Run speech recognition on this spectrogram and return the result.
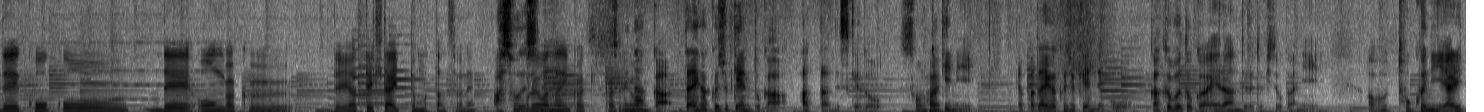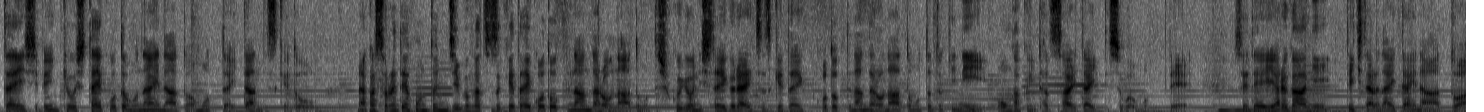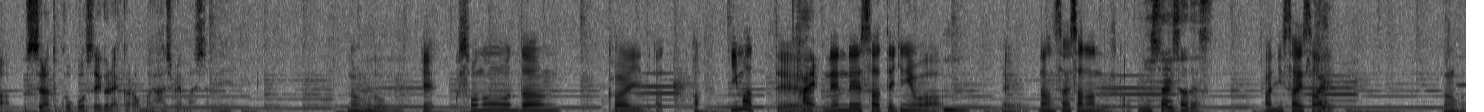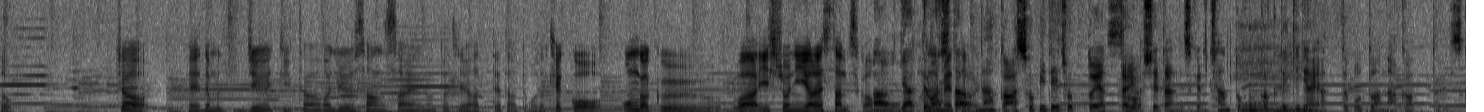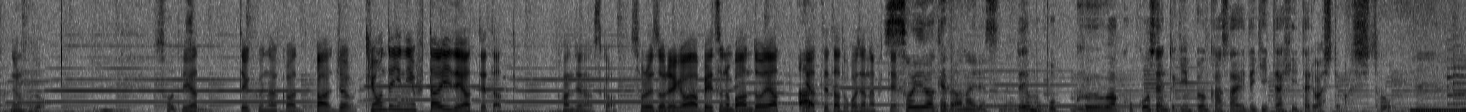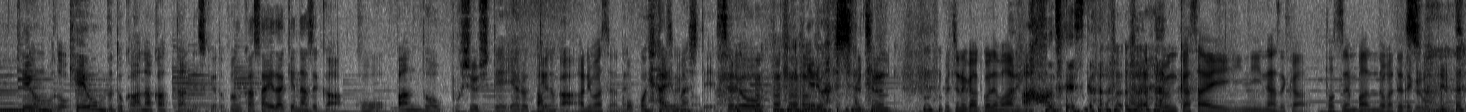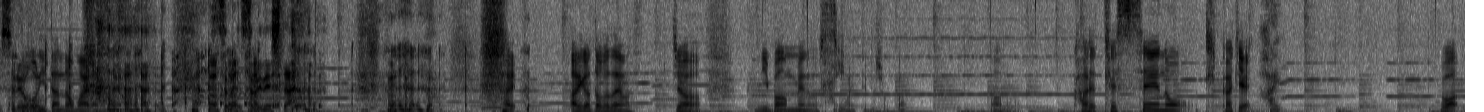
で高校で音楽でやっていきたいって思ったんですよね。あそうですね。これは何かきっかそけがれなんか大学受験とかあったんですけどその時にやっぱ大学受験でこう学部とか選んでる時とかにあ特にやりたいし勉強したいこともないなとは思ってはいたんですけどなんかそれで本当に自分が続けたいことってなんだろうなと思って職業にしたいぐらい続けたいことってなんだろうなと思った時に音楽に携わりたいってすごい思ってそれでやる側にできたらなりたいなとはうっすらと高校生ぐらいから思い始めましたね。なるほど。えその段階ああ今ってはい。年齢差的には、うん。えー何歳差なんですか？2歳差です。あ2歳差、はい。なるほどじゃあ、えーでも10ギターが13歳の時やってたってことは結構音楽は一緒にやられてたんですか？あもうやってました。なんか遊びでちょっとやったりはしてたんですけどちゃんと本格的にはやったことはなかったですかね。なるほど。そうです、でやっね。ていく中あじゃあ基本的に2人でやってたっていう感じなんですか？それぞれが別のバンドをやあやってたとかじゃなくて。そういうわけではないですね。でも僕は高校生の時に文化祭でギター弾いたりはしてました。そうん軽音部軽音部とかはなかったんですけど文化祭だけなぜかこうバンドを募集してやるっていうのがありますよね。ここにありましてそれを やりましたうちのうちの学校でもありあま本当ですか？す、はい。文化祭になぜか突然バンドが出てくるっていう。それをどこにいたんだお前らみたいな。それそれでした。はい。ありがとうございます。じゃあ2番目の質問いってみましょうか、あのか結成のきっかけはい。は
